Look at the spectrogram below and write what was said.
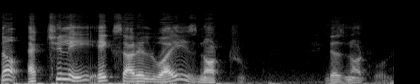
Now, actually x R L Y is not true, does not hold.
